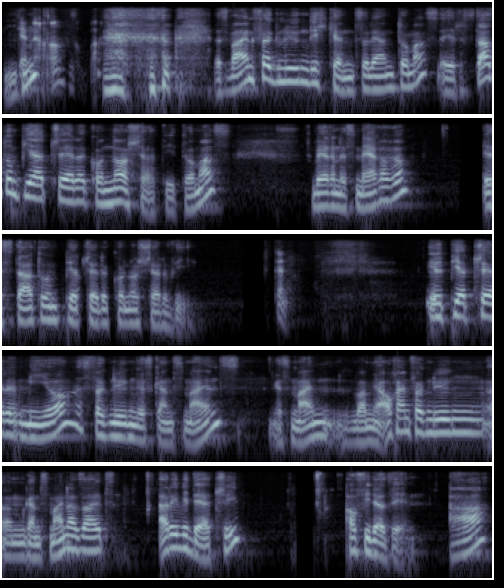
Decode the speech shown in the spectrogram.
Mhm. Genau, super. Es war ein Vergnügen, dich kennenzulernen, Thomas. È stato un piacere conoscerti, Thomas. Wären es mehrere? È stato un piacere conoscervi. Genau. Il piacere mio, das Vergnügen ist ganz meins. Ist mein, war mir auch ein Vergnügen, ähm, ganz meinerseits. Arrivederci. Auf Wiedersehen. A.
